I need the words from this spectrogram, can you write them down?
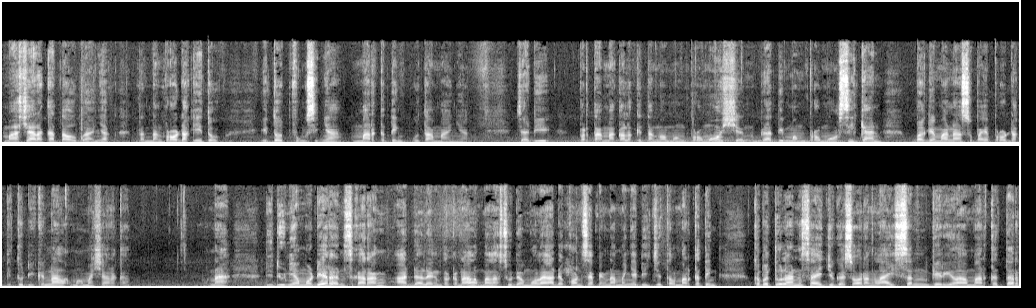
masyarakat tahu banyak tentang produk itu. Itu fungsinya marketing utamanya. Jadi pertama kalau kita ngomong promotion berarti mempromosikan bagaimana supaya produk itu dikenal sama masyarakat. Nah, di dunia modern sekarang adalah yang terkenal malah sudah mulai ada konsep yang namanya digital marketing. Kebetulan saya juga seorang license guerrilla marketer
